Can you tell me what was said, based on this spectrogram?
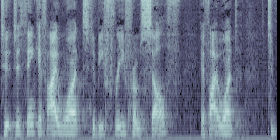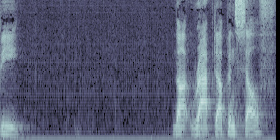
to, to think if I want to be free from self, if I want to be not wrapped up in self,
